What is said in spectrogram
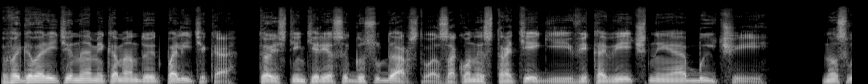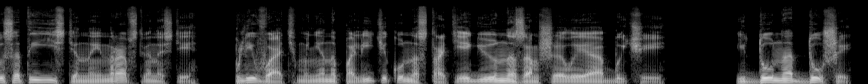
Вы говорите, нами командует политика, то есть интересы государства, законы стратегии, вековечные обычаи. Но с высоты истинной нравственности плевать мне на политику, на стратегию, на замшелые обычаи. Иду на души.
